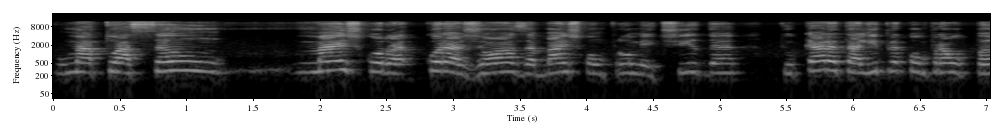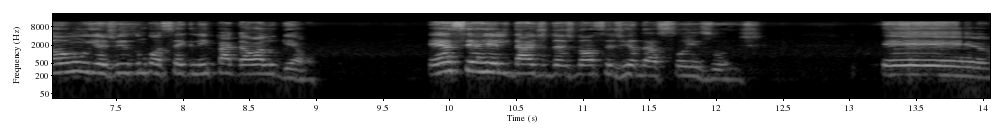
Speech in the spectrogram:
uma atuação mais corajosa, mais comprometida, que o cara está ali para comprar o pão e às vezes não consegue nem pagar o aluguel. Essa é a realidade das nossas redações hoje. É,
